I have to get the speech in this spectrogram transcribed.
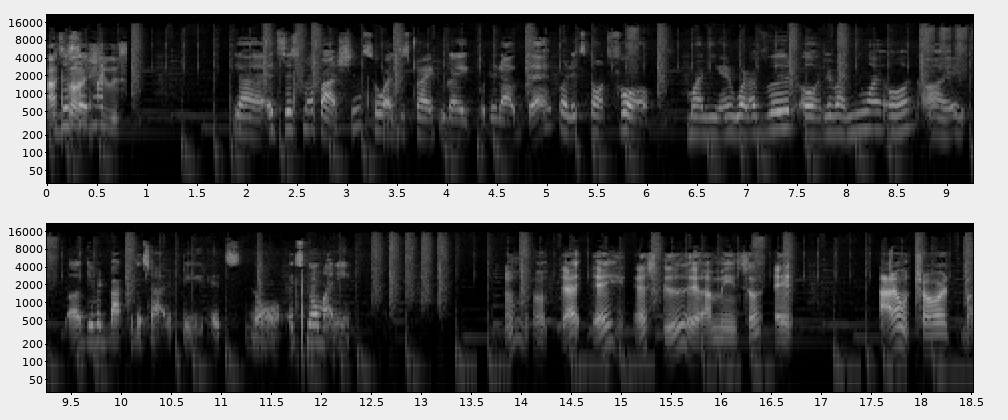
I Just thought like she my- was. Yeah, it's just my passion, so I just try to like put it out there, but it's not for money and whatever uh, revenue I earn, I uh, give it back to the charity. It's no, it's no money. Oh, that hey, that's good. I mean, so eh, I don't charge my,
